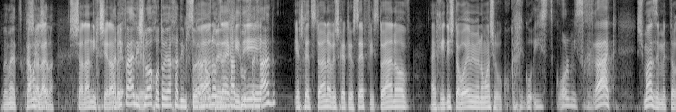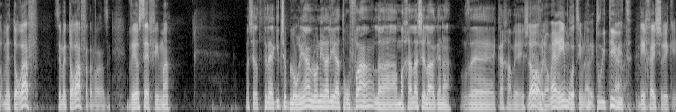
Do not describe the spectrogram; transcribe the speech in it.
באמת, כמה נכשלה. שאלה נכשלה. עדיף היה לשלוח אותו יחד עם סטויאנוב באחד פלוס אחד. יש לך את סטויאנוב, יש לך את יוספי. סטויאנוב, היחידי שאתה רואה ממנו משהו, הוא כל כך אגואיסט, כל משחק. שמע, זה מטור- מטורף. זה מטורף הדבר הזה. ויוספי, מה? מה שרציתי להגיד שבלוריאן לא נראה לי התרופה למחלה של ההגנה. זה ככה, יש לי לא, אבל הוא אומר, אם רוצים להריץ. אינטואיטיבית. ליחי שריקי.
